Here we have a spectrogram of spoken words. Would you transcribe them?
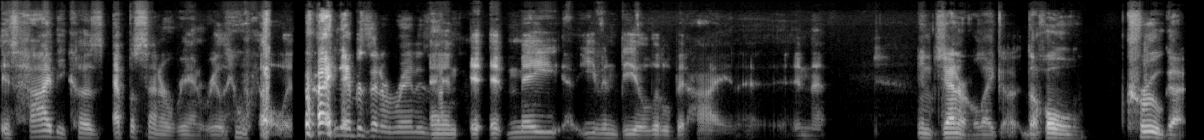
is high because Epicenter ran really well. right, Epicenter ran is and it, it may even be a little bit high in, in that. In general, like uh, the whole crew got.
